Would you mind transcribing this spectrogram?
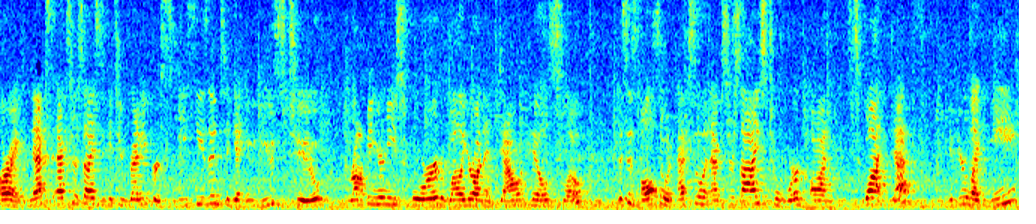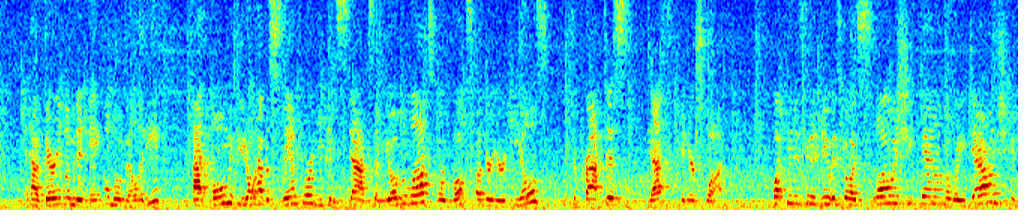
All right, next exercise to get you ready for ski season, to get you used to dropping your knees forward while you're on a downhill slope. This is also an excellent exercise to work on squat depth. If you're like me and have very limited ankle mobility, at home, if you don't have a slant board, you can stack some yoga blocks or books under your heels to practice depth in your squat. What Kid is gonna do is go as slow as she can on the way down. She can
